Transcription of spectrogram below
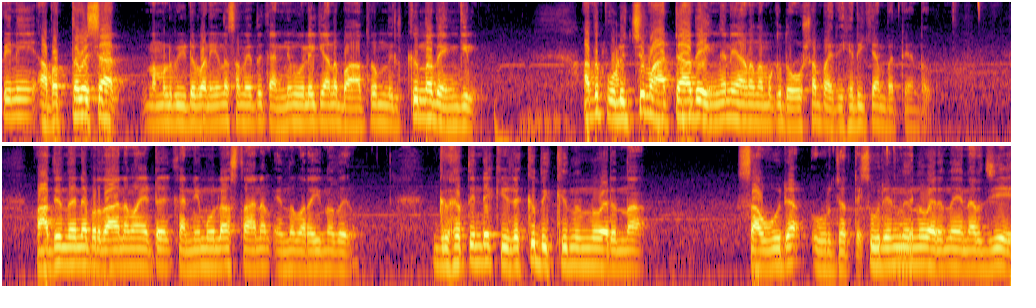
പിന്നെ അബദ്ധവശാൽ നമ്മൾ വീട് പണിയുന്ന സമയത്ത് കന്നിമൂലയ്ക്കാണ് ബാത്റൂം നിൽക്കുന്നതെങ്കിൽ അത് പൊളിച്ചു മാറ്റാതെ എങ്ങനെയാണ് നമുക്ക് ദോഷം പരിഹരിക്കാൻ പറ്റേണ്ടത്? ആദ്യം തന്നെ പ്രധാനമായിട്ട് കന്നിമൂല സ്ഥാനം എന്ന് പറയുന്നത് ഗൃഹത്തിന്റെ കിഴക്ക് ദിക്കിൽ നിന്ന് വരുന്ന സൗര ഊർജത്തെ സൂര്യനിൽ നിന്ന് വരുന്ന എനർജിയെ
